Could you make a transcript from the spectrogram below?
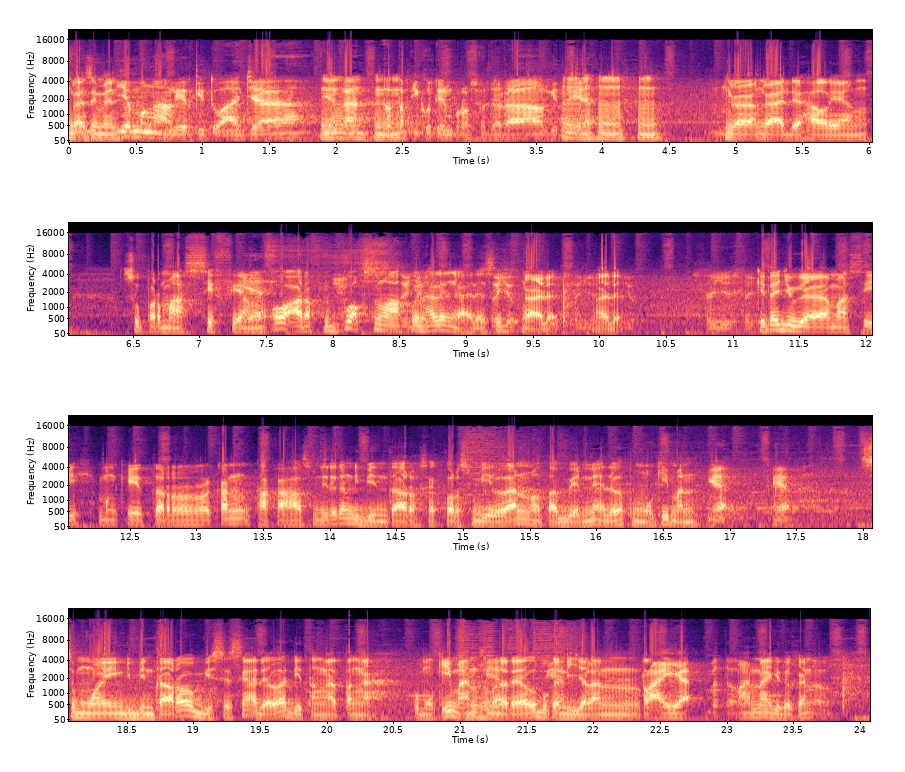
Nggak sih, men. Dia mengalir gitu aja, ya Hmm, kan? hmm. Tetap ikutin prosedural gitu ya. Mhm, mhm. Nggak nggak ada hal yang super masif yang Yes. oh out of the box ngelakuin hal yang nggak ada sih, nggak ada, setuju, nggak ada. Kita juga masih mengcater kan Takaha sendiri kan di Bintaro sektor 9 notabene adalah pemukiman. Ya, ya. Semua yang di Bintaro bisnisnya adalah di tengah-tengah pemukiman sebenarnya lo bukan iya. di jalan raya Betul. mana gitu kan. Betul.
